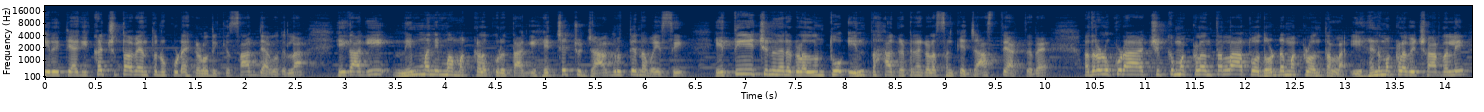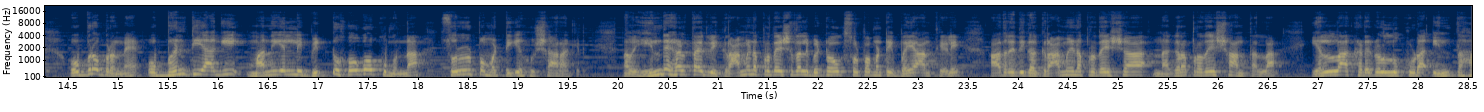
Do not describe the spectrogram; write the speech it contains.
ಈ ರೀತಿಯಾಗಿ ಕಚ್ಚುತ್ತವೆ ಅಂತಲೂ ಕೂಡ ಹೇಳೋದಕ್ಕೆ ಸಾಧ್ಯ ಆಗೋದಿಲ್ಲ. ಹೀಗಾಗಿ ನಿಮ್ಮ ನಿಮ್ಮ ಮಕ್ಕಳ ಕುರಿತಾಗಿ ಹೆಚ್ಚೆಚ್ಚು ಜಾಗೃತಿಯನ್ನು ವಹಿಸಿ, ಇತ್ತೀಚಿನ ದಿನಗಳಲ್ಲಂತೂ ಇಂತಹ ಘಟನೆಗಳ ಸಂಖ್ಯೆ ಜಾಸ್ತಿ ಆಗ್ತಿದೆ. ಅದರಲ್ಲೂ ಕೂಡ ಚಿಕ್ಕ ಮಕ್ಕಳು ಅಂತಲ್ಲ ಅಥವಾ ದೊಡ್ಡ ಮಕ್ಕಳು ಅಂತಲ್ಲ ಈ ಹೆಣ್ಮಕ್ಕಳ ವಿಚಾರದಲ್ಲಿ ಒಬ್ಬರೊಬ್ಬರನ್ನೇ ಒಬ್ಬಂಟಿಯಾಗಿ ಮನೆಯಲ್ಲಿ ಬಿಟ್ಟು ಹೋಗೋಕ್ಕೂ ಮುನ್ನ ಸ್ವಲ್ಪ ಮಟ್ಟಿಗೆ ಹುಷಾರಾಗಿರಿ. ನಾವು ಹಿಂದೆ ಹೇಳ್ತಾ ಇದ್ವಿ, ಗ್ರಾಮೀಣ ಪ್ರದೇಶದಲ್ಲಿ ಬಿಟ್ಟು ಹೋಗಕ್ಕೆ ಸ್ವಲ್ಪ ಮಟ್ಟಿಗೆ ಭಯ ಅಂತೇಳಿ ಆದರೆ ಇದೀಗ ಗ್ರಾಮೀಣ ಪ್ರದೇಶ, ನಗರ ಪ್ರದೇಶ ಅಂತಲ್ಲ, ಎಲ್ಲ ಕಡೆಗಳಲ್ಲೂ ಕೂಡ ಇಂತಹ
